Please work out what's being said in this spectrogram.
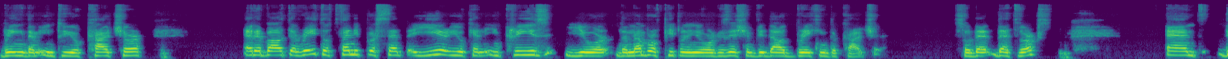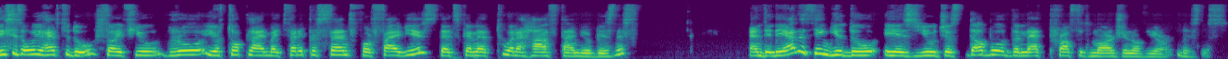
bringing them into your culture. At about a rate of 20% a year, you can increase your the number of people in your organization without breaking the culture. So that that works. And this is all you have to do. So if you grow your top line by 20% for five years, that's gonna two and a half time your business. And the other thing you do is you just double the net profit margin of your business.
